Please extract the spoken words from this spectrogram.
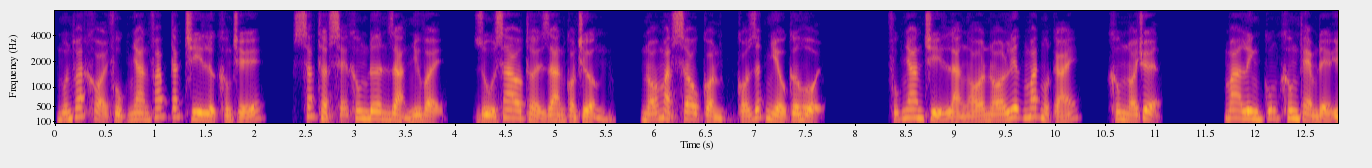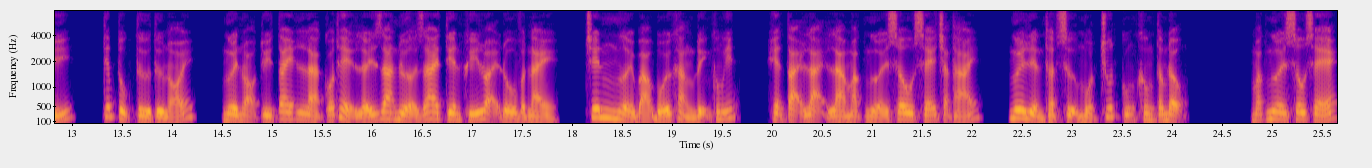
muốn thoát khỏi Phục Nhan pháp tắc chi lực khống chế, xác thật sẽ không đơn giản như vậy, dù sao thời gian còn trường, nó mặt sau còn có rất nhiều cơ hội. Phục Nhan chỉ là ngó nó liếc mắt một cái, không nói chuyện. Ma Linh cũng không thèm để ý, tiếp tục từ từ nói, người nọ tùy tay là có thể lấy ra nửa giai tiên khí loại đồ vật này, trên người bảo bối khẳng định không ít, hiện tại lại là mặc người sâu xé trạng thái, ngươi liền thật sự một chút cũng không tâm động. Mặc người sâu xé.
